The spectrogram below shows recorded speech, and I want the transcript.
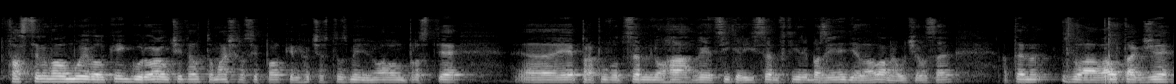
fascinoval můj velký guru a učitel Tomáš Rosypal, který ho často zmiňoval. On prostě eh, je prapůvodcem mnoha věcí, které jsem v té rybařině dělal a naučil se. A ten zvládal tak, že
